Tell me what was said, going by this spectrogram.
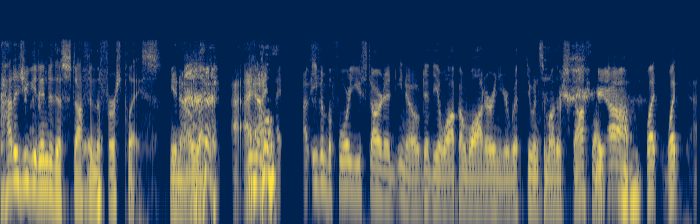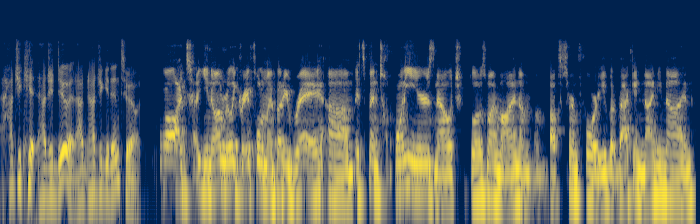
How, did you get into this stuff in the first place? You know, like I, know? I, I, even before you started, you know, did the walk on water and you're with doing some other stuff. Like, yeah. What, what, how'd you get, how'd you do it? How, how'd you get into it? Well, I t- you know, I'm really grateful to my buddy Ray. Um, it's been 20 years now, which blows my mind. I'm, I'm about to turn 40, but back in 99,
